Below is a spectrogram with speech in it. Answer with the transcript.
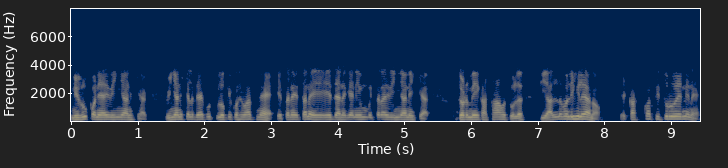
නිරූපණයයි විඥාන කියන්නේ. විඥාන කියලා දෙයක්වත් ලෝකේ කොහෙවත් නැහැ. එතන එතන ඒ දැන ගැනීම විතරයි විඥානය කියන්නේ. එතකොට මේ කතාව තුළ සියල්ලම ලිහිලා යනවා. එකක්වත් ඉතුරු වෙන්නේ නැහැ.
